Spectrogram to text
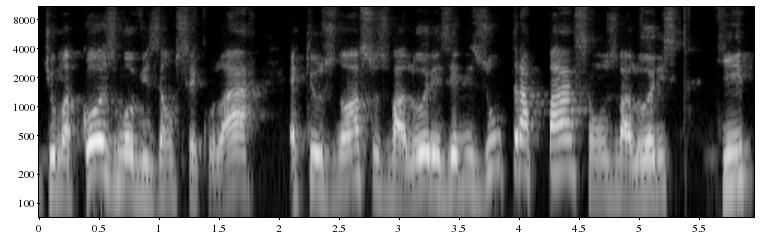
de uma cosmovisão secular é que os nossos valores eles ultrapassam os valores que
